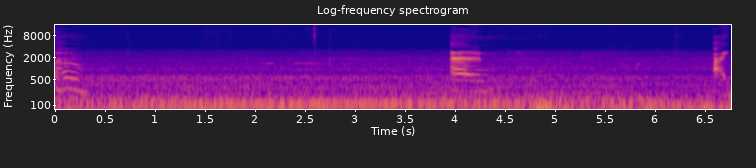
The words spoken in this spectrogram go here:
Um and I,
